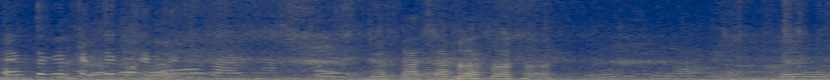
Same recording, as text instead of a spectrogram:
ថែមទឹកថែមទឹកថែមទឹក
